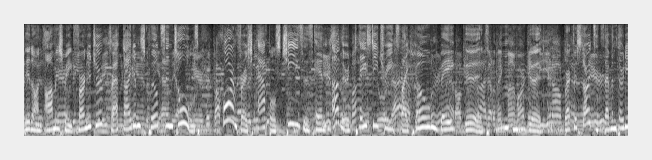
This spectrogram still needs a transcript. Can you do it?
Bid on Amish made furniture, craft items, quilts, and tools. Farm fresh apples, cheeses, and other tasty treats like home baked goods. Mm, good. Breakfast starts at 7:30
